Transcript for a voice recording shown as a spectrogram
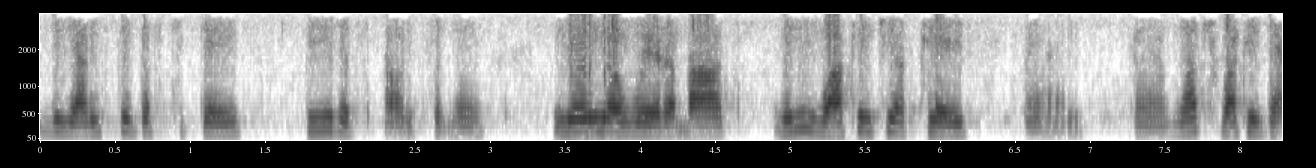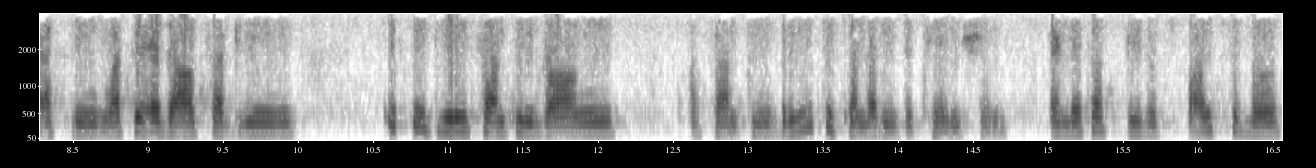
the youngsters of today, be responsible. Know your whereabouts. When you walk into a place, um, uh, watch what is happening, what the adults are doing. If they're doing something wrong or something, bring it to somebody's attention. And let us be responsible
